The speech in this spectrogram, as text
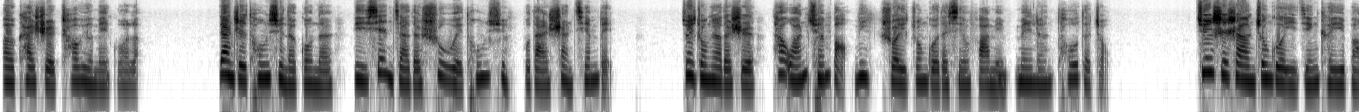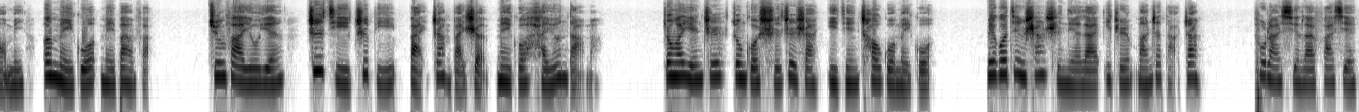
而开始超越美国了。量子通讯的功能比现在的数位通讯不但上千倍，最重要的是它完全保密，所以中国的新发明没人偷得走。军事上，中国已经可以保密，而美国没办法。军法有言：“知己知彼，百战百胜。”美国还用打吗？总而言之，中国实质上已经超过美国。美国近三十年来一直忙着打仗，突然醒来发现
